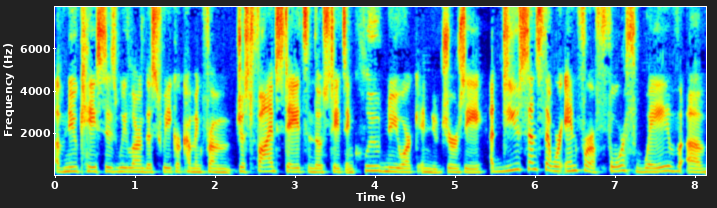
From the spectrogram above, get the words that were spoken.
of new cases we learned this week are coming from just five states, and those states include New York and New Jersey. Uh, do you sense that we're in for a fourth wave of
